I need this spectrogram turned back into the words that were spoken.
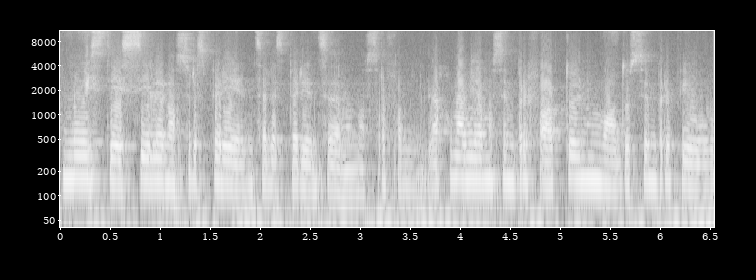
noi stessi le nostre esperienze, le esperienze della nostra famiglia, come abbiamo sempre fatto in un modo sempre più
